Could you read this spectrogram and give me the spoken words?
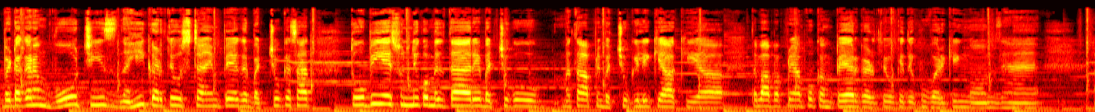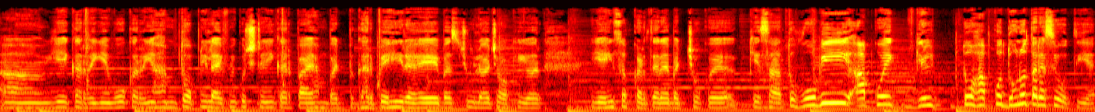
बट अगर हम वो चीज़ नहीं करते उस टाइम पे, अगर बच्चों के साथ तो भी ये सुनने को मिलता है, अरे, बच्चों को मतलब आपने बच्चों के लिए क्या किया? तब आप अपने आप को कंपेयर करते हो कि देखो वर्किंग मॉम्स हैं। ये कर रही हैं, वो कर रही हैं। हम तो अपनी लाइफ में कुछ नहीं कर पाए, हम घर पे ही रहे, बस चूल्हा चौकी और यही सब करते रहे बच्चों के के साथ। तो वो भी आपको एक गिल्ट तो आपको दोनों तरह से होती है।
